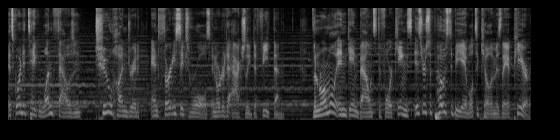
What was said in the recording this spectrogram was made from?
it's going to take 1,236 rolls in order to actually defeat them. The normal in-game balance to Four Kings is you're supposed to be able to kill them as they appear,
